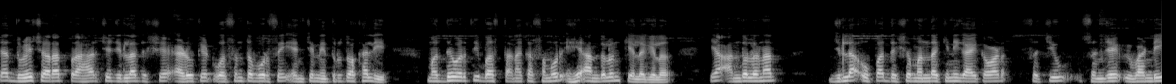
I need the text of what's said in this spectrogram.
त्यात धुळे शहरात प्रहारचे जिल्हाध्यक्ष ॲडव्होकेट वसंत बोरसे यांच्या नेतृत्वाखाली मध्यवर्ती बस स्थानकासमोर हे आंदोलन केलं गेलं. या आंदोलनात जिल्हा उपाध्यक्ष मंदाकिनी गायकवाड सचिव संजय विभांडी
